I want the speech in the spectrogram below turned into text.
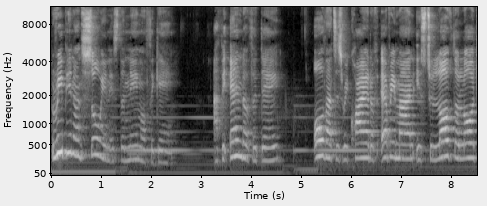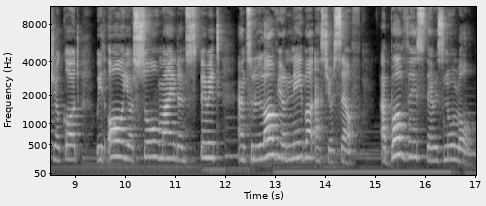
Reaping and sowing is the name of the game. At the end of the day, all that is required of every man is to love the Lord your God with all your soul, mind, and spirit, and to love your neighbor as yourself. Above this, there is no law.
